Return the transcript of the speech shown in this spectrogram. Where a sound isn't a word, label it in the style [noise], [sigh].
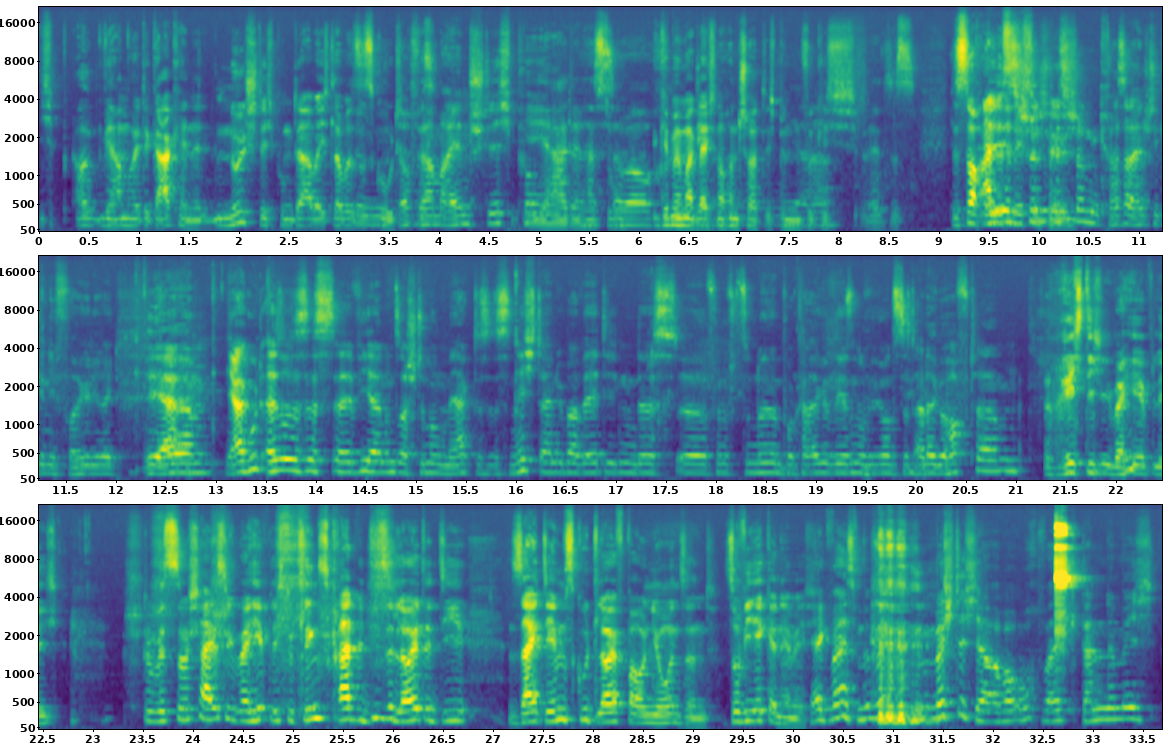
Ich, oh, wir haben heute gar keine Null-Stichpunkte, aber ich glaube, es ist gut. Doch, wir Es- haben einen Stichpunkt. ja, den hast du. Gib mir mal gleich noch einen Shot. Ich bin Ja. wirklich. Es ist, das ist doch alles ist nicht schon, so schön. ist schon ein krasser Einstieg in die Folge direkt. ja. Ähm, ja gut, also es ist, äh, wie ihr an unserer Stimmung merkt, es ist nicht ein überwältigendes äh, 5 zu 0 im Pokal gewesen, so wie wir uns das alle gehofft haben. Richtig überheblich. Du bist so scheiße überheblich. Du klingst gerade wie diese Leute, die seitdem es gut läuft bei Union sind. So wie Icke nämlich. Ja, ich weiß, möchte ich ja, aber auch, weil ich dann nämlich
